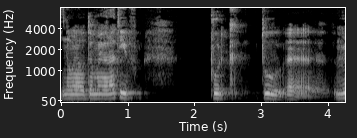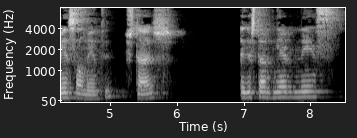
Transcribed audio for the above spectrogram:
Não é o teu maior ativo. Porque tu, uh, mensalmente, estás a gastar dinheiro nesse,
